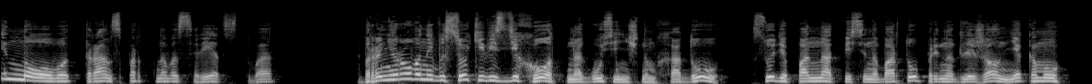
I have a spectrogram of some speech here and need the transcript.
иного транспортного средства. Бронированный высокий вездеход на гусеничном ходу, судя по надписи на борту, принадлежал некому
